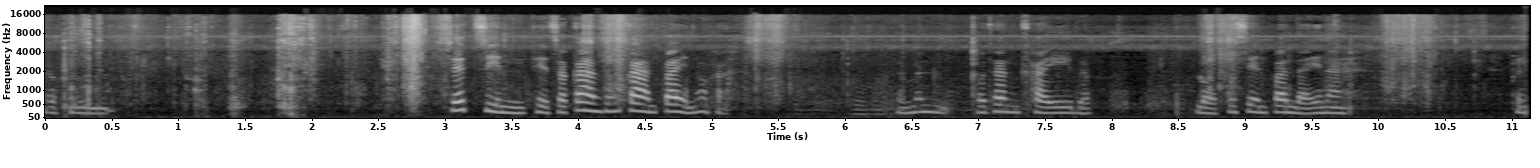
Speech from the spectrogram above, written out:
แล้วพี่เสร็จสิ้นเทศกาลสงกรารไปเนาะค่ะแต่มันพอท่านใครแบบหลอดเปอร์เซ็นต์ป้านไหนนะเพิ่น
